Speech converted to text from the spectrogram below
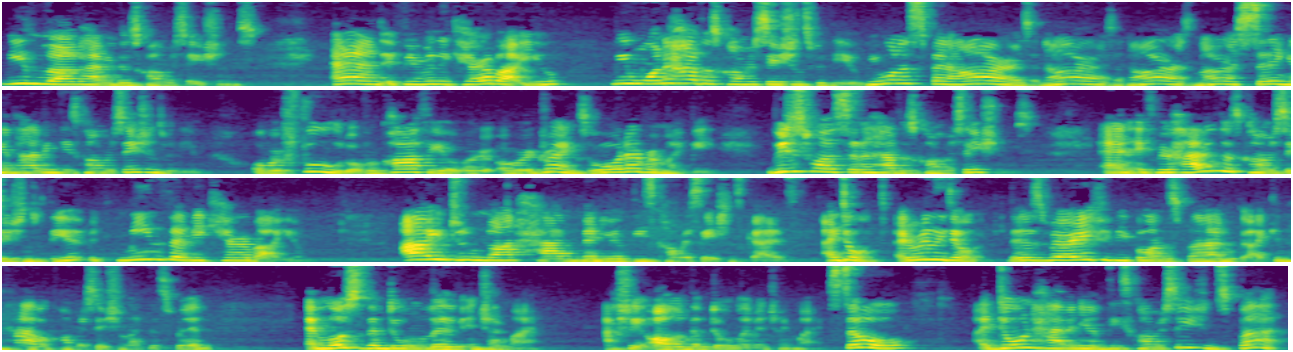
We love having those conversations. And if we really care about you, we want to have those conversations with you. We want to spend hours and hours and hours and hours sitting and having these conversations with you over food, over coffee, over, over drinks, or whatever it might be. We just want to sit and have those conversations. And if we're having those conversations with you, it means that we care about you. I do not have many of these conversations, guys. I don't. I really don't. There's very few people on this planet I can have a conversation like this with, and most of them don't live in Chiang Mai. Actually, all of them don't live in Chiang Mai. So, I don't have any of these conversations. But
